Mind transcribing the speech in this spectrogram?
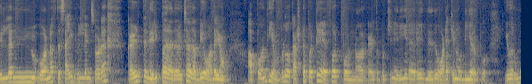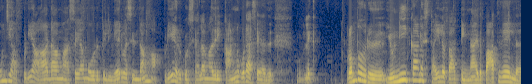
villain one of the side வில்லன்ஸோட கழுத்தை நெரிப்பார். அதை வச்சு அது அப்படியே உடையும். அப்போ வந்து எவ்வளோ கஷ்டப்பட்டு எஃபர்ட் போடணும் அவர் கழுத்தை பிடிச்சி நெருகிறாரு இந்த இது உடைக்கணும் அப்படிங்கிறப்போ இவர் மூஞ்சி அப்படியே ஆடாமல் அசையாமல் ஒரு துளி வேர்வை சிந்தாமல் அப்படியே இருக்கும். சில மாதிரி கண்ணு கூட அசையாது. லைக் ரொம்ப ஒரு யுனிக்கான ஸ்டைல் ஆஃப் ஆக்டிங் நான் இதை பார்த்ததே இல்லை.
